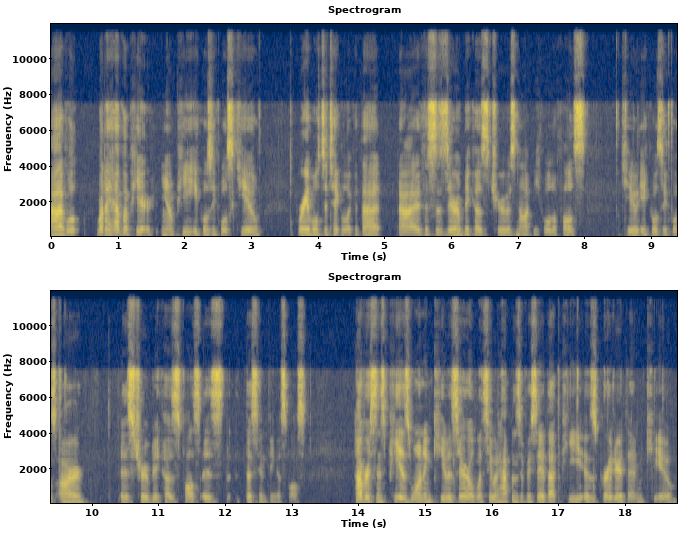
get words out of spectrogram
uh, well, what I have up here. You know, p equals equals q. We're able to take a look at that. Uh, this is 0 because true is not equal to false. q equals equals r is true because false is the same thing as false. However, since p is 1 and q is 0, let's see what happens if we say that p is greater than q.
